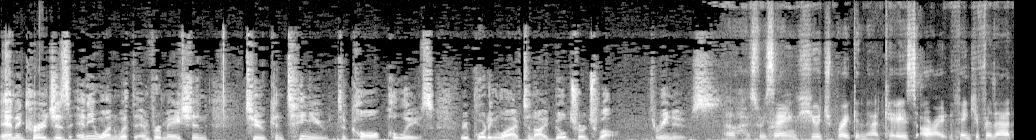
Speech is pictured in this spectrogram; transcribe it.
and encourages anyone with information to continue to call police. Reporting live tonight, Bill Churchwell, 3 News. Oh, as we're saying, huge break in that case. All right, thank you for that.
